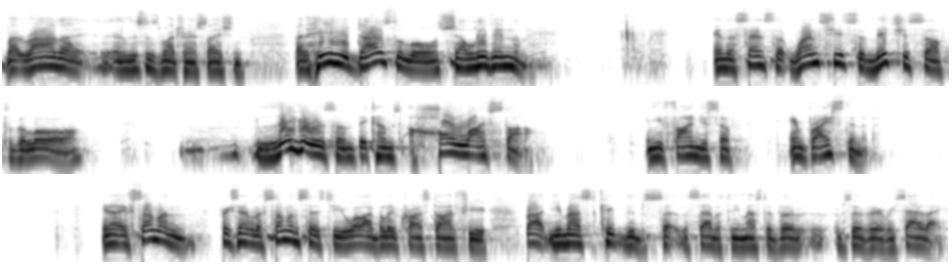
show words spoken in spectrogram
but rather, and this is my translation, but he who does the law shall live in them. In the sense that once you submit yourself to the law, legalism becomes a whole lifestyle, and you find yourself embraced in it. You know, if someone, for example, if someone says to you, Well, I believe Christ died for you, but you must keep the, the Sabbath and you must observe, observe every Saturday,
